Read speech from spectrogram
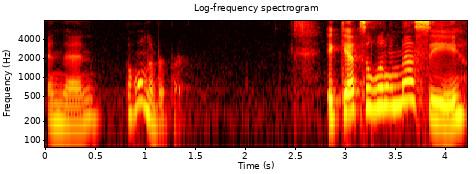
and then the whole number part. It gets a little messy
